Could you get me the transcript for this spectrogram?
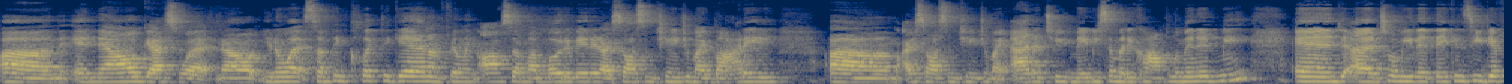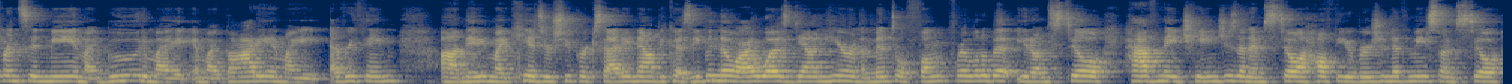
Um, and now, guess what? Now, you know what? Something clicked again. I'm feeling awesome. I'm motivated. I saw some change in my body. Um, I saw some change in my attitude. Maybe somebody complimented me and uh, told me that they can see difference in me and my mood and my and my body and my everything. Uh, maybe my kids are super excited now because even though I was down here in a mental funk for a little bit, you know, I'm still have made changes and I'm still a healthier version of me. So I'm still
